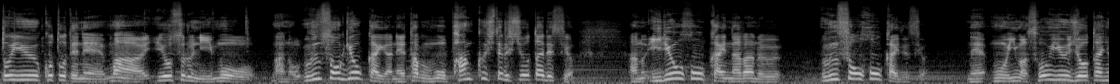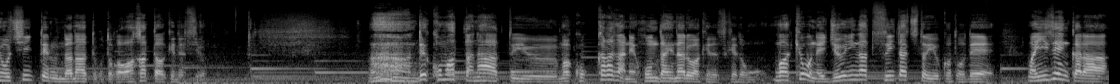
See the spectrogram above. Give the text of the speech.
ということでね、まあ、要するにもう、あの、運送業界がね、多分もうパンクしてる状態ですよ。あの、医療崩壊ならぬ、運送崩壊ですよ。ね、もう今そういう状態に陥ってるんだなってことが分かったわけですよ。うん、で困ったなという、まあ、こっからがね、本題になるわけですけども。まあ今日ね、12月1日ということで、まあ以前から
